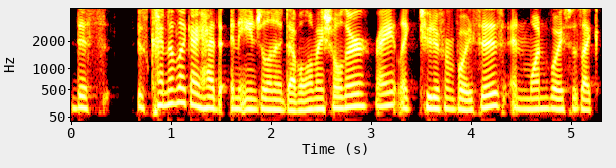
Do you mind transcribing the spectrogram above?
This it was kind of like I had an angel and a devil on my shoulder, right? Like two different voices. And one voice was like,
